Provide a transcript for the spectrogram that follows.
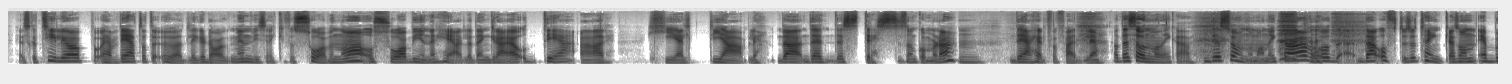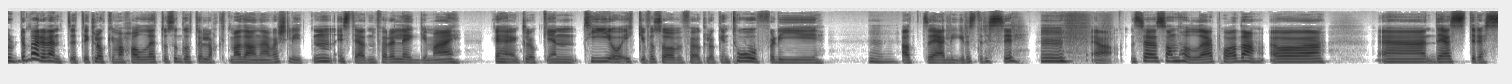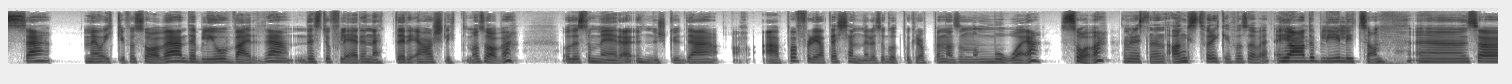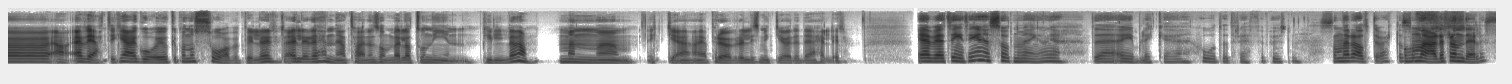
Jeg skal tidlig opp, og jeg vet at det ødelegger dagen min hvis jeg ikke får sove nå. Og så begynner hele den greia, og det er helt jævlig. Det, det, det stresset som kommer da, Mm. det er helt forferdelig. Og det sovner man ikke av. Det sovner man ikke av. Og det, det er ofte så tenker jeg sånn Jeg burde bare ventet til klokken var halv ett og så gått og lagt meg da når jeg var sliten, istedenfor å legge meg eh, klokken ti og ikke få sove før klokken to fordi Mm. at jeg ligger og stresser. Mm. Ja, så sånn holder jeg på, da. Og eh, det stresset med å ikke få sove, det blir jo verre desto flere netter jeg har slitt med å sove. Og desto mer underskudd jeg er på, fordi at jeg kjenner det så godt på kroppen. Altså, nå må jeg sove. Det blir nesten en angst for ikke å få sove. Ja, det blir litt sånn. Eh, så ja, jeg vet ikke. Jeg går jo ikke på noen sovepiller. Eller det hender jeg tar en sånn melatoninpille, da. Men eh, ikke, jeg prøver å liksom ikke gjøre det heller. Jeg vet ingenting. Jeg sovner med en gang. Jeg. Det øyeblikket hodet treffer puten. Sånn har det alltid vært, og sånn er det fremdeles.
